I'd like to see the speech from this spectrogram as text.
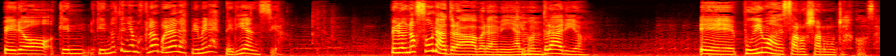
pero que, que no teníamos claro porque era la primera experiencia. Pero no fue una traba para mí, al Mm. contrario. Eh, pudimos desarrollar muchas cosas.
